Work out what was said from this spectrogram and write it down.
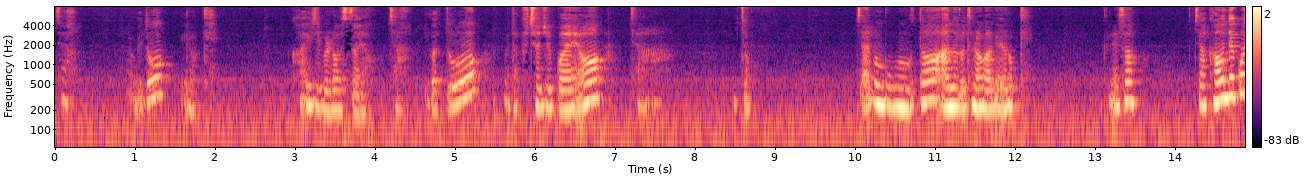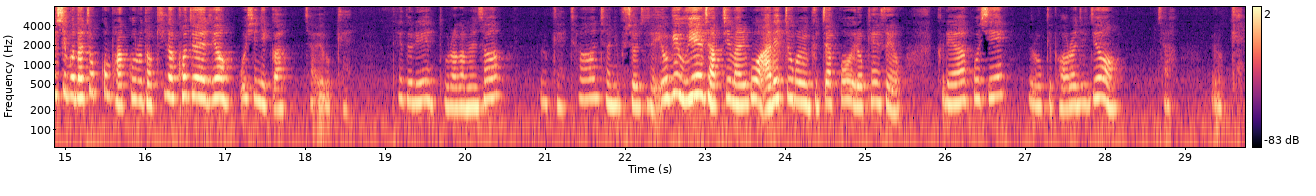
자, 여기도 이렇게 가위집을 넣었어요. 자, 이것도 여기다 붙여줄 거예요. 자, 이쪽 짧은 부분부터 안으로 들어가게 이렇게. 그래서 자 가운데 꽃이보다 조금 밖으로 더 키가 커져야죠. 꽃이니까 자 이렇게 테두리 돌아가면서 이렇게 천천히 붙여주세요. 여기 위에 잡지 말고 아래쪽을 붙잡고 이렇게 하세요. 그래야 꽃이 이렇게 벌어지죠. 자 이렇게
